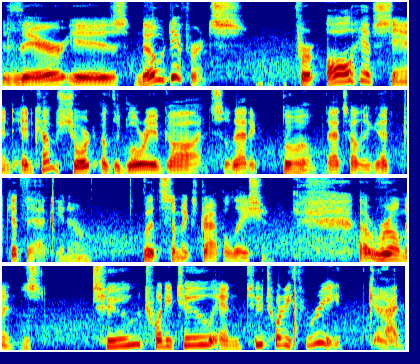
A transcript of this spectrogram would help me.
There is no difference, for all have sinned and come short of the glory of God. So that, boom, that's how they get, get that, you know, with some extrapolation. Uh, Romans 2.22 and 2.23. God,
